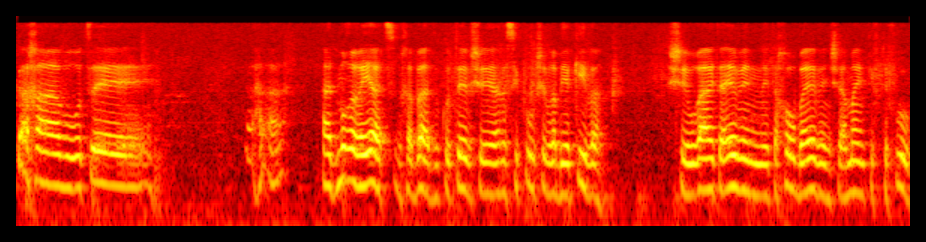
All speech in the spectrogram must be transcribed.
ככה והוא רוצה... האדמו"ר הרייץ בחב"ד, הוא כותב שעל הסיפור של רבי עקיבא, שהוא ראה את האבן, את החור באבן, שהמים טפטפו,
